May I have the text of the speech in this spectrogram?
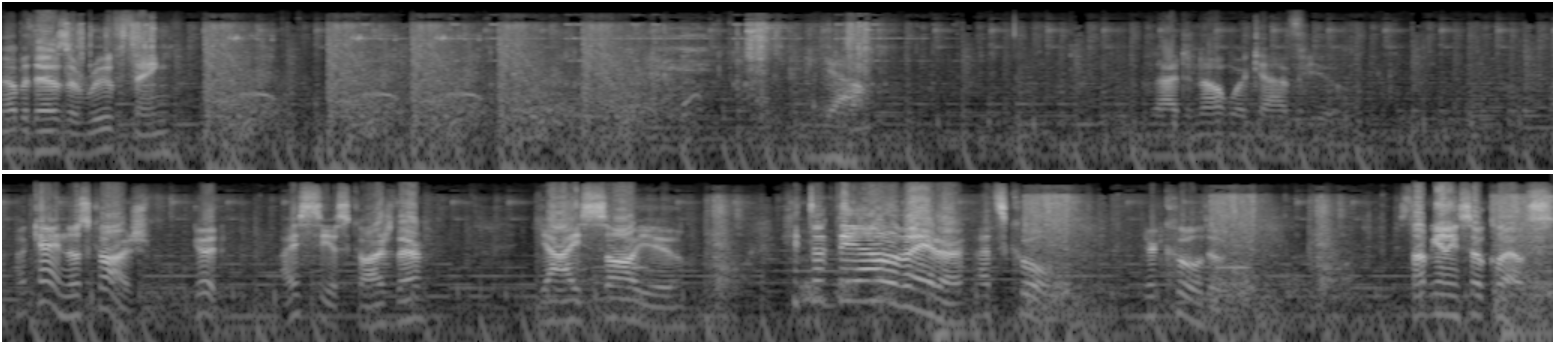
No, but there's a roof thing. Yeah. That did not work out for you. Okay, no Skaarj. Good. I see a Skaarj there. Yeah, I saw you. He took the elevator! That's cool. You're cool, dude. Stop getting so close.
